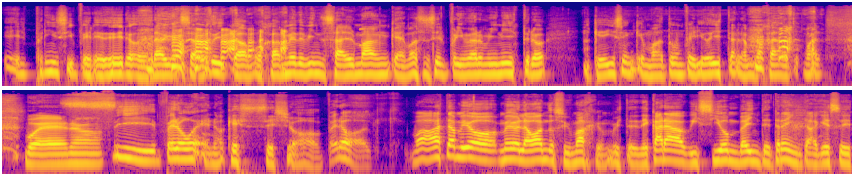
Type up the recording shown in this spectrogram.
el príncipe heredero de Arabia Saudita, Mohammed bin Salman, que además es el primer ministro y que dicen que mató a un periodista en la embajada. Bueno. Sí, pero bueno, qué sé yo. Pero va, está medio, medio lavando su imagen, ¿viste? De cara a Visión 2030, que es e-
